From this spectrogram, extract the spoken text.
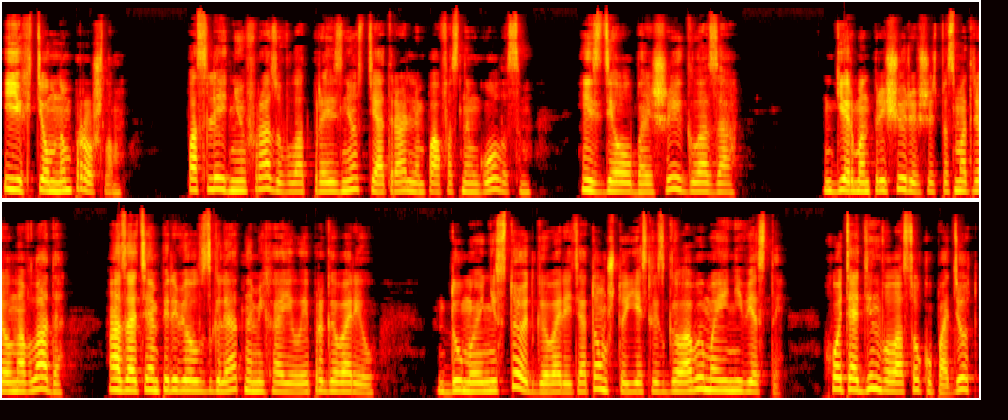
и их темном прошлом. Последнюю фразу Влад произнес театральным пафосным голосом и сделал большие глаза. Герман, прищурившись, посмотрел на Влада, а затем перевел взгляд на Михаила и проговорил. «Думаю, не стоит говорить о том, что если с головы моей невесты хоть один волосок упадет,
